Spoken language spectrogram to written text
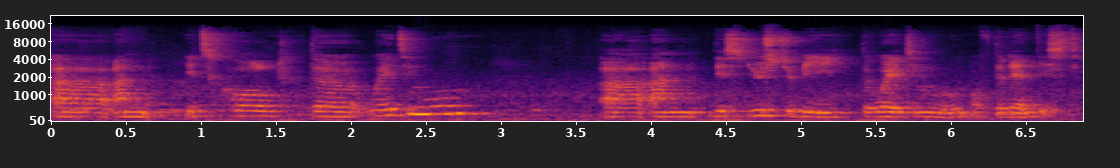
Uh, and it's called the waiting room. Uh, and this used to be the waiting room of the dentist.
